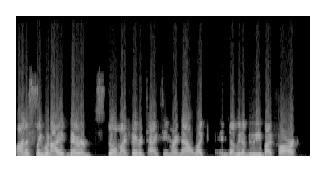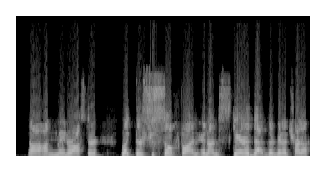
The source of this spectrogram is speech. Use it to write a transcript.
honestly, when I they're still my favorite tag team right now, like in WWE by far uh, on the main roster. Like they're just so fun, and I'm scared that they're gonna try to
